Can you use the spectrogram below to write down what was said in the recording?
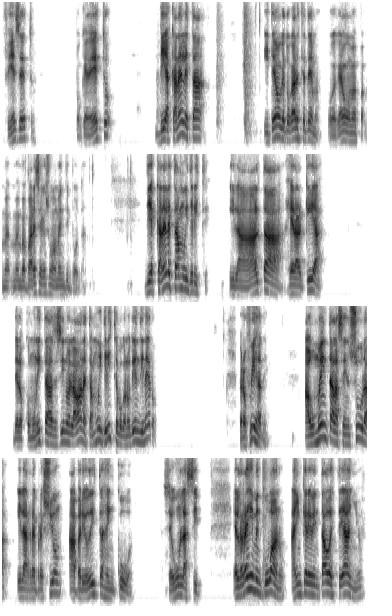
fíjense esto, porque de esto, Díaz Canel está, y tengo que tocar este tema, porque creo que me, parece que es sumamente importante. Díaz Canel está muy triste y la alta jerarquía de los comunistas asesinos en La Habana están muy tristes porque no tienen dinero. Pero fíjate, aumenta la censura y la represión a periodistas en Cuba, según la CIP. El régimen cubano ha incrementado este año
